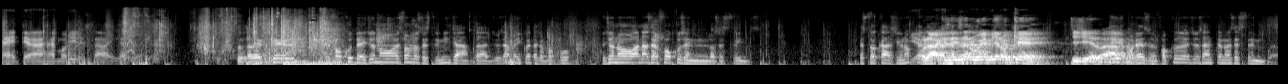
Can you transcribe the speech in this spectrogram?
La gente va a dejar morir esta vaina. Total. Es que el, el focus de ellos no son los streamings ya. O sea, yo ya me di cuenta que el focus. Ellos no van a hacer focus en los streams. Esto casi uno quiere- Hola, ¿qué se dice Rubén? ¿Bien o qué? GG Sí, Eduardo. por eso. El focus de ellos, esa gente no es streaming, weón.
